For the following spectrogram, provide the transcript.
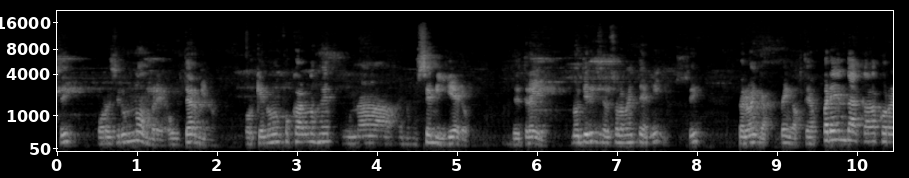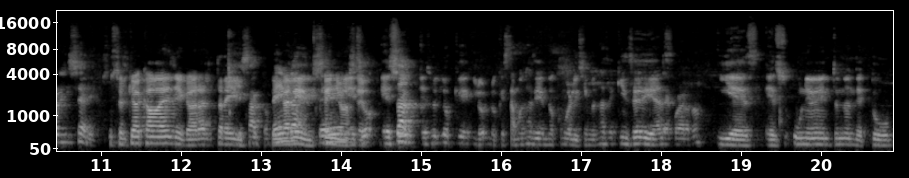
¿sí? Por decir un nombre o un término. ¿Por qué no enfocarnos en, una, en un semillero de trail? No tiene que ser solamente de niños, ¿sí? Pero venga, venga, usted aprenda acá a correr en serio. Usted que acaba de llegar al trail, Exacto. venga, Venga, le enseño a hacer. Eso, eso, Exacto. eso es lo que, lo, lo que estamos haciendo como lo hicimos hace 15 ¿De días acuerdo? y es, es un evento en donde tú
